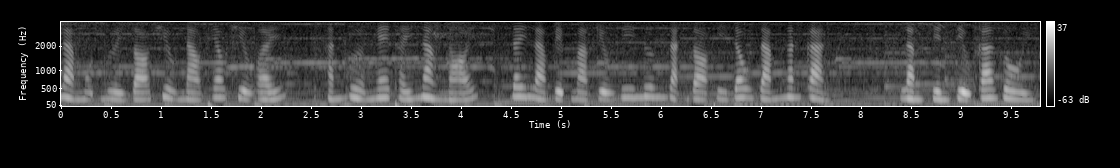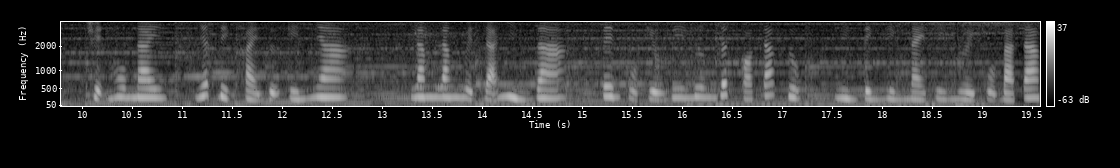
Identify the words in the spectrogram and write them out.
là một người gió chiều nào theo chiều ấy. Hắn vừa nghe thấy nàng nói, đây là việc mà Kiều Di Nương dặn dò thì đâu dám ngăn cản. Làm phiền tiểu ca rồi, chuyện hôm nay, nhất định phải giữ kín nha. Lam Lăng Nguyệt đã nhìn ra, tên của Kiều Di Nương rất có tác dụng. Nhìn tình hình này thì người của bà ta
